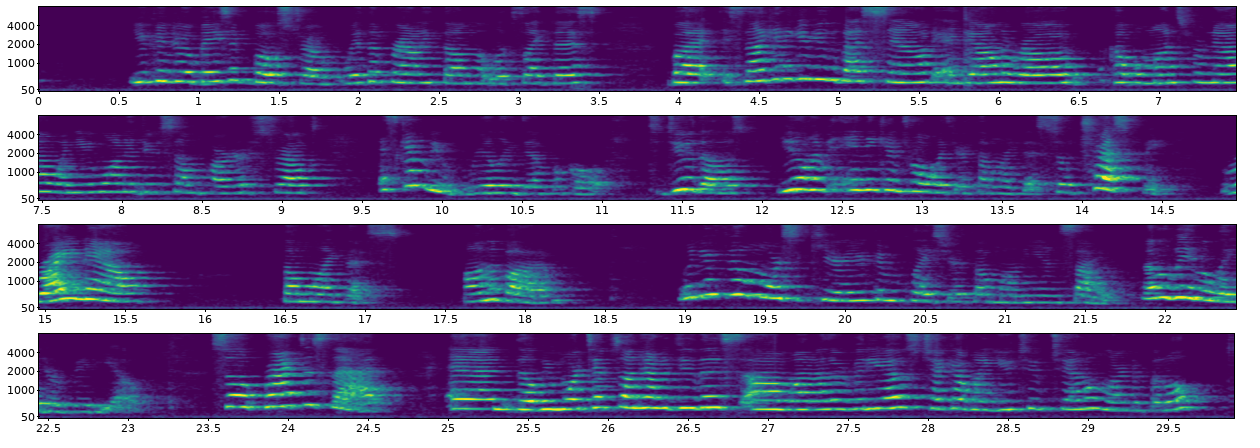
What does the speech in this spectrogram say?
you can do a basic bow stroke with a frowny thumb that looks like this, but it's not going to give you the best sound and down the road, a couple months from now, when you want to do some harder strokes, it's going to be really difficult to do those. You don't have any control with your thumb like this. So trust me, right now, thumb like this on the bottom. When you feel more secure, you can place your thumb on the inside. That'll be in a later video. So practice that and there'll be more tips on how to do this um, on other videos. Check out my YouTube channel, Learn to Fiddle,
